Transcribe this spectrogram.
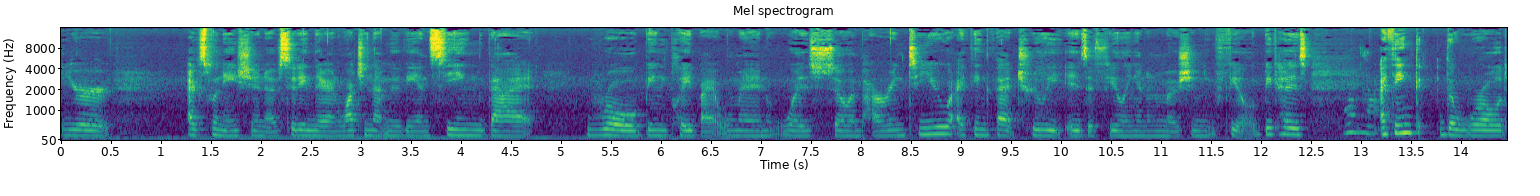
your explanation of sitting there and watching that movie and seeing that role being played by a woman was so empowering to you. I think that truly is a feeling and an emotion you feel because mm-hmm. I think the world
